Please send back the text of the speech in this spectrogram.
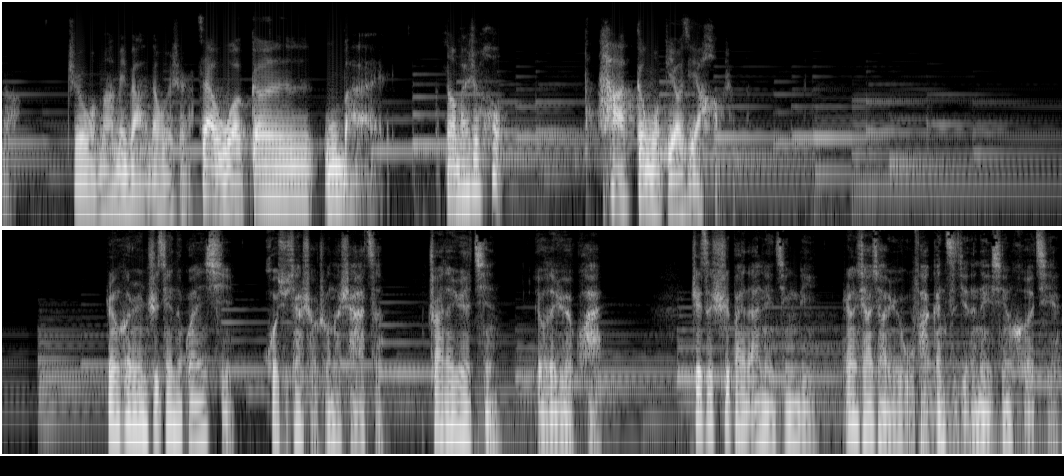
的，只是我妈没把它当回事。在我跟伍佰闹掰之后，他跟我表姐好上了。人和人之间的关系，或许像手中的沙子，抓得越紧，流得越快。这次失败的暗恋经历，让小小鱼无法跟自己的内心和解。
